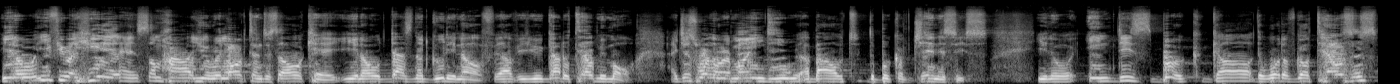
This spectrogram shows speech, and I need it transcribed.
You know, if you are here and somehow you're reluctant to say, okay, you know, that's not good enough. You got to tell me more. I just want to remind you about the book of Genesis. You know, in this book, God, the word of God tells us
